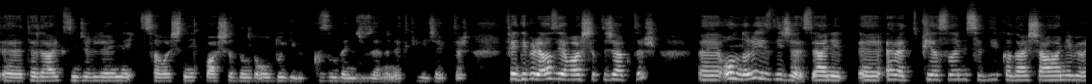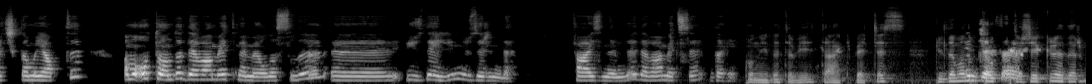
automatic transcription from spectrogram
e, tedarik zincirlerini savaşın ilk başladığında olduğu gibi Kızıldeniz üzerinden etkileyecektir. Fed'i biraz yavaşlatacaktır. E, onları izleyeceğiz. Yani e, evet piyasaların istediği kadar şahane bir açıklama yaptı Ama o tonda devam etmeme olasılığı e, %50'nin üzerinde. Faiz indirimleri devam etse dahi. Konuyu da tabii takip edeceğiz. Güldem Hanım Edeceğiz, çok evet. teşekkür ederim.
